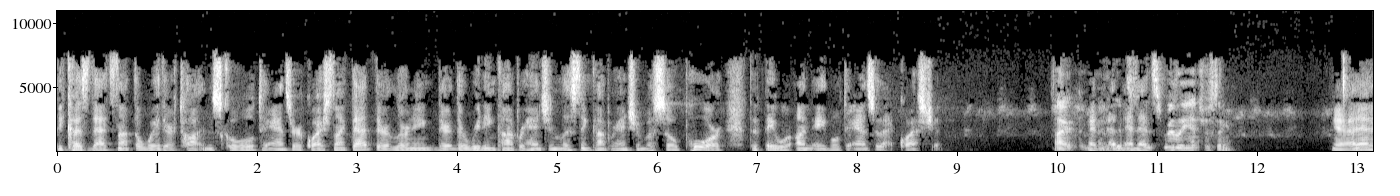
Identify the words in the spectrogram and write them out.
Because that's not the way they're taught in school to answer a question like that. They're learning, their, their reading comprehension, listening comprehension was so poor that they were unable to answer that question. I, and, and, and it's really interesting. Yeah, and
